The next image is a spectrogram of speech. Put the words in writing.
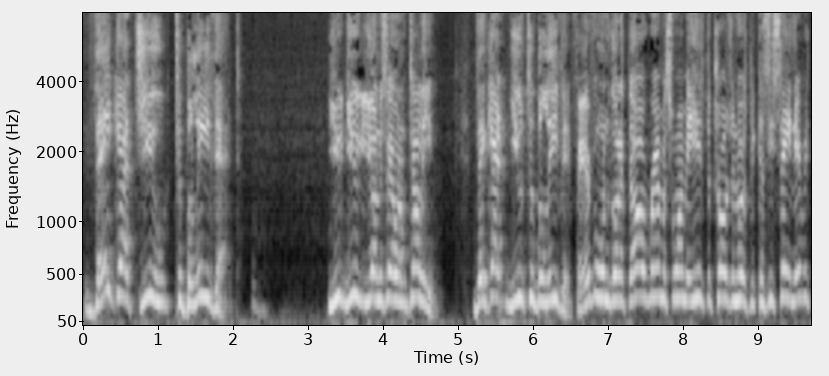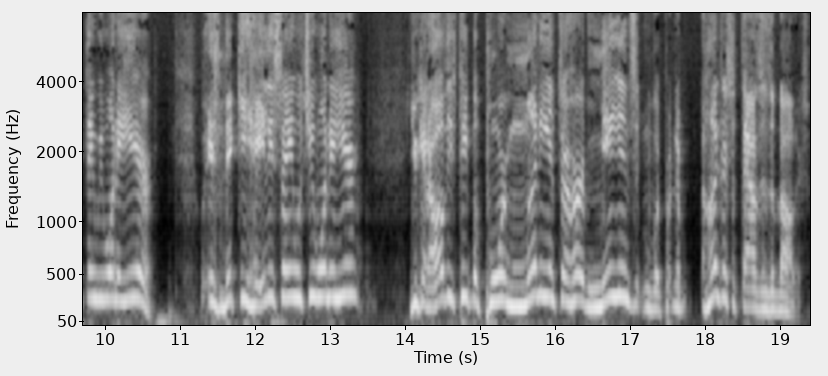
They got you to believe that. You you you understand what I'm telling you? They got you to believe it. For everyone going after, oh, Ramaswamy, he's the Trojan horse because he's saying everything we want to hear. Is Nikki Haley saying what you want to hear? You got all these people pouring money into her, millions, hundreds of thousands of dollars.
